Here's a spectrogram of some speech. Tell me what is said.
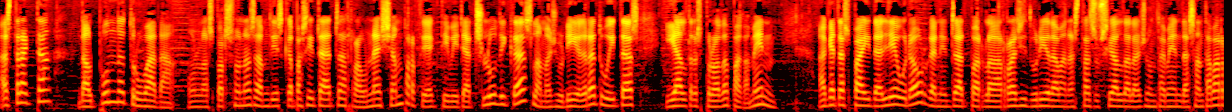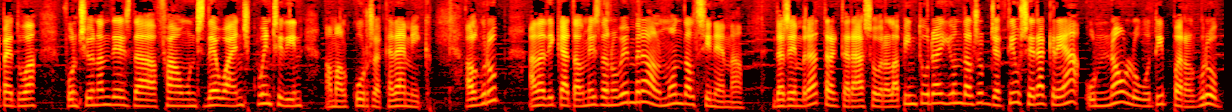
Es tracta del punt de trobada, on les persones amb discapacitats es reuneixen per fer activitats lúdiques, la majoria gratuïtes i altres però de pagament. Aquest espai de lleure, organitzat per la Regidoria de Benestar Social de l'Ajuntament de Santa Perpètua, funcionen des de fa uns 10 anys coincidint amb el curs acadèmic. El grup ha dedicat el mes de novembre al món del cinema. Desembre tractarà sobre la pintura i un dels objectius serà crear un nou logotip per al grup.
